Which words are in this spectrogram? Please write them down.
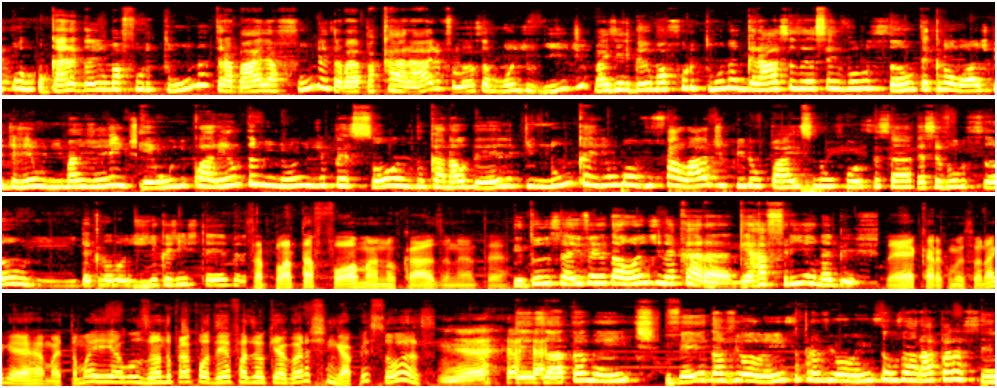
pô, o cara ganha uma fortuna, trabalha a full, né? Trabalha pra caralho, lança um monte de vídeo, mas ele ganha uma fortuna graças a essa evolução tecnológica de reunir mais gente. Reúne 40 milhões de pessoas no canal dele que nunca iriam ouvir falar de PewDiePie se não fosse essa, essa evolução de tecnologia que a gente teve, né? Essa plataforma, no caso, né, até. E tudo isso aí veio da onde, né, cara? Guerra Fria, né, bicho? É, cara, começou na guerra, mas tamo aí usando pra poder fazer o que agora? Xingar pessoas. É. Exatamente. Veio da violência pra violência usará para sempre.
